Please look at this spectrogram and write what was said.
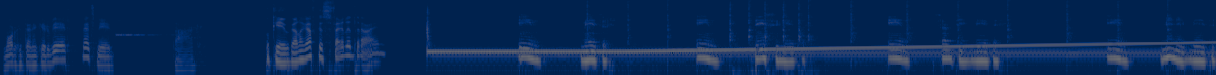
Morgen ben ik er weer met meer. Dag. Oké, we gaan nog even verder draaien. 1 meter. 1 decimeter. 1 centimeter. 1 millimeter.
